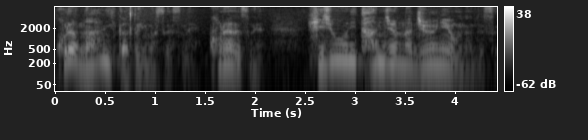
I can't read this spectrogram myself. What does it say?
これは何かと言いますとですねこれはですね非常に単純な12音なんです。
